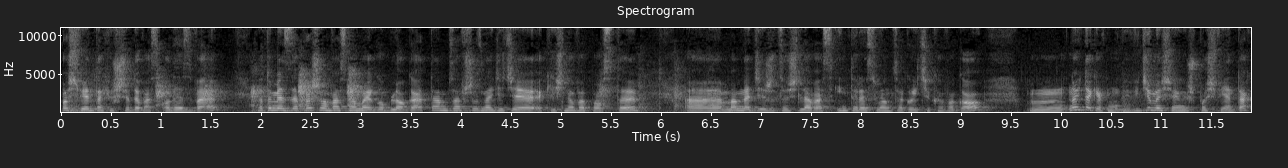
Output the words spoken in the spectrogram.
po świętach już się do Was odezwę. Natomiast zapraszam Was na mojego bloga, tam zawsze znajdziecie jakieś nowe posty. E, Mam nadzieję, że coś dla Was interesującego i ciekawego. Mm, No i tak jak mówię, widzimy się już po świętach,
